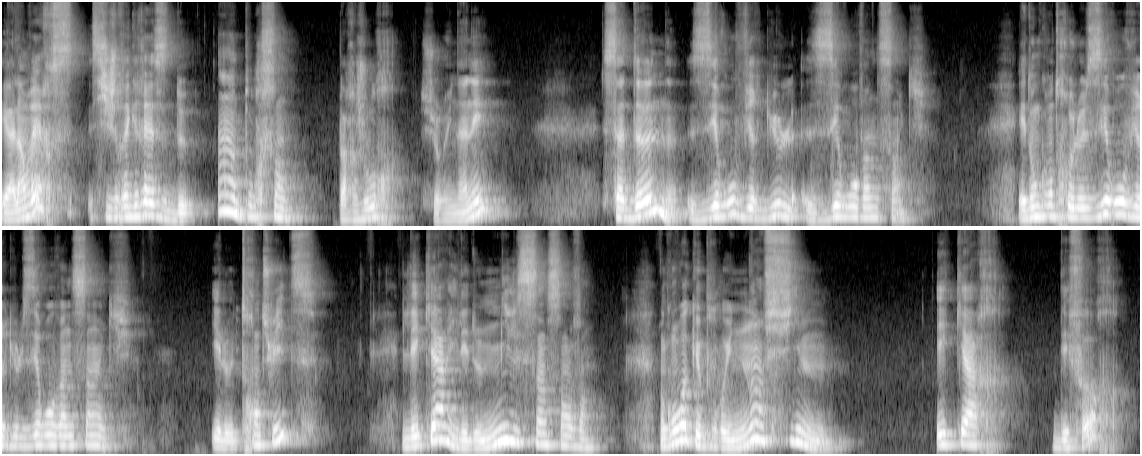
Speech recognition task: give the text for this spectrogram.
Et à l'inverse, si je régresse de 1% par jour sur une année, ça donne 0,025. Et donc entre le 0,025 et le 38, l'écart il est de 1520. Donc on voit que pour une infime écart d'effort,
